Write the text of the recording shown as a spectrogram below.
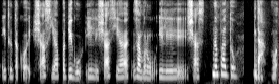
и ты такой, сейчас я побегу, или сейчас я замру, или сейчас... Нападу. Да, вот.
